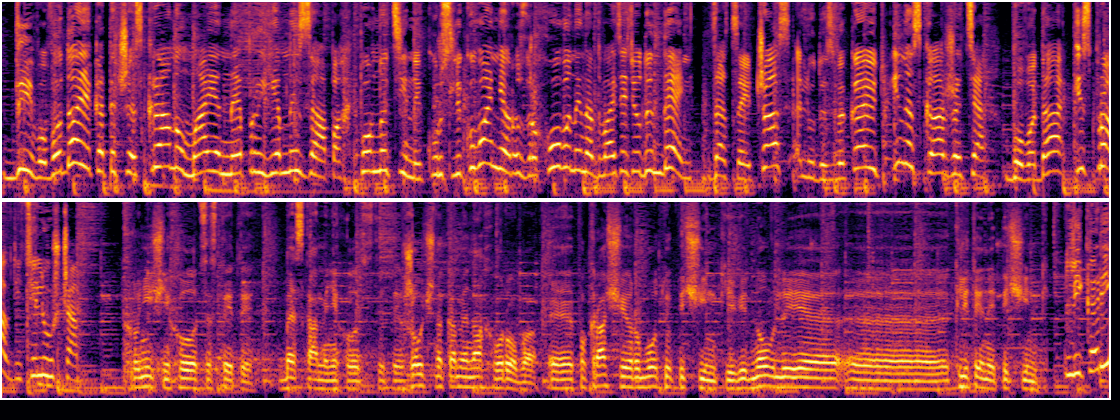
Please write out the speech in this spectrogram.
Диво, вода, яка тече з крану, має неприємний запах. Повноцінний курс лікування розрахований на 21 день. За цей час люди звикають і не скаржаться, бо вода і справді цілюща. Хронічні холецистити, безкам'яні холецистити, жовчно-кам'яна хвороба, е, покращує роботу печінки, відновлює е, клітини печінки. Лікарі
